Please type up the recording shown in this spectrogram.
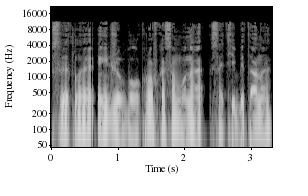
светлая Эйджел полукровка Самона Сатибитана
